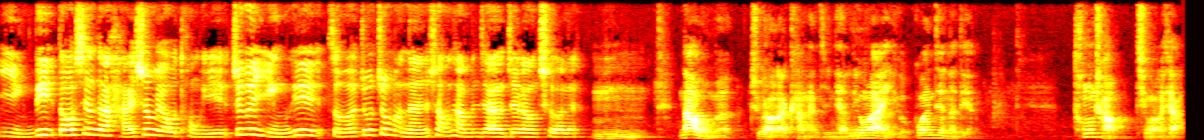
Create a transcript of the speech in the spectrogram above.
引力到现在还是没有统一？这个引力怎么就这么难上他们家的这辆车嘞？嗯，那我们就要来看看今天另外一个关键的点。通常情况下，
